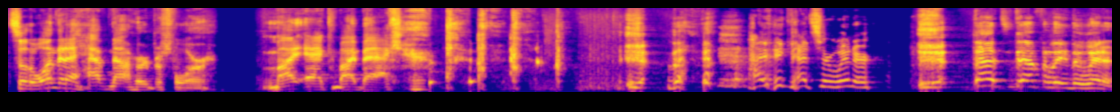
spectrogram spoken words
so the one that I have not heard before, my act, my back. I think that's your winner. That's definitely the winner.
